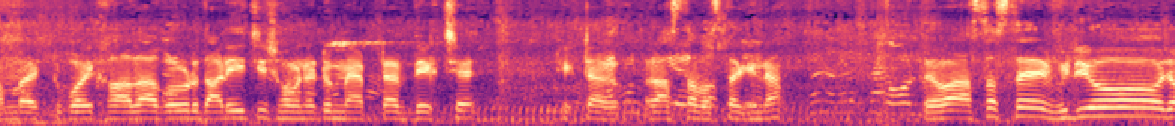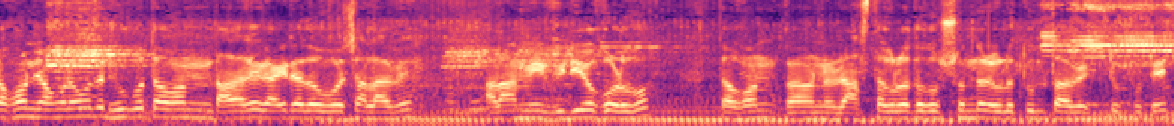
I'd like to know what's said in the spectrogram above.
আমরা একটু পরে খাওয়া দাওয়া করে দাঁড়িয়েছি। সবাই একটু ম্যাপ ট্যাপ দেখছে ঠিকঠাক রাস্তা বস্তা কিনা। তো এবার আস্তে আস্তে ভিডিও যখন জঙ্গলের মধ্যে ঢুকবো তখন দাদাকে গাড়িটা দেবো চালাবে। আর আমি ভিডিও করব তখন কারণ রাস্তাগুলো তো খুব সুন্দর ওগুলো তুলতে হবে একটু ফুটেজ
